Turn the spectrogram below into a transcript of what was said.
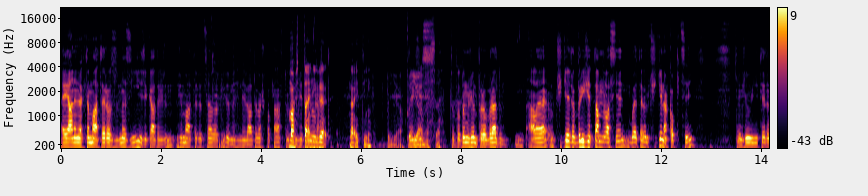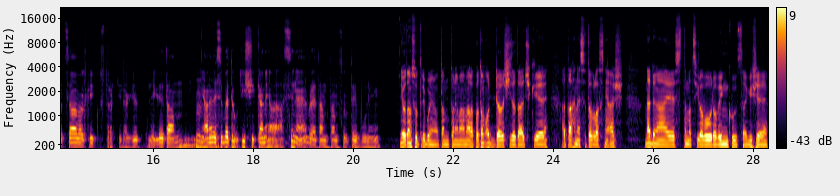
eh, já nevím, jak tam máte rozmezí, říkáte, že, že máte docela velký rozmezí, 9 až 15. Máš to někde najít? podíváme se. To potom můžeme probrat, ale určitě je dobrý, že tam vlastně budete určitě na kopci, takže uvidíte docela velký kus trati, takže někde tam, hmm. já nevím, jestli budete u té šikany, ale asi ne, protože tam, tam jsou tribuny. Jo, tam jsou tribuny, no, tam to nemáme, ale potom od další zatáčky je a tahne se to vlastně až na nájezd na cílovou rovinku, takže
